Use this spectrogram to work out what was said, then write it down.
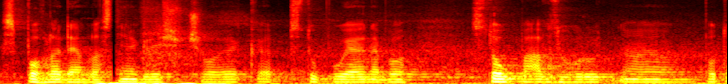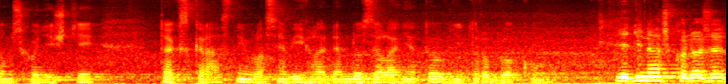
s pohledem vlastně, když člověk vstupuje nebo stoupá vzhůru eh, po tom schodišti, tak s krásným vlastně výhledem do zeleně toho vnitrobloku. Jediná škoda, že,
